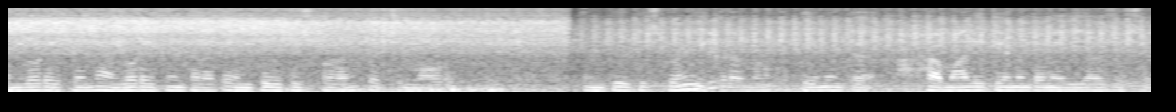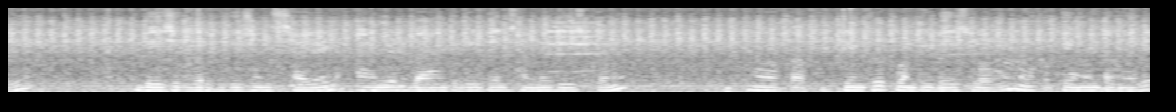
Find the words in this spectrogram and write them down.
అన్లోడ్ అయిపోయింది. అన్లోడ్ అయిపోయిన తర్వాత ఎంపీ తీసుకోవడానికి వచ్చింది మావాడు ఎంపీ తీసుకొని ఇక్కడ మనకు పేమెంట్ హమాలీ పేమెంట్ అనేది ఇవ్వాల్సి వస్తుంది. Basic verification sign and bank details అన్నీ తీసుకొని ఒక ఫిఫ్టీన్ టు ట్వంటీ డేస్లోపు మనకు పేమెంట్ అనేది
